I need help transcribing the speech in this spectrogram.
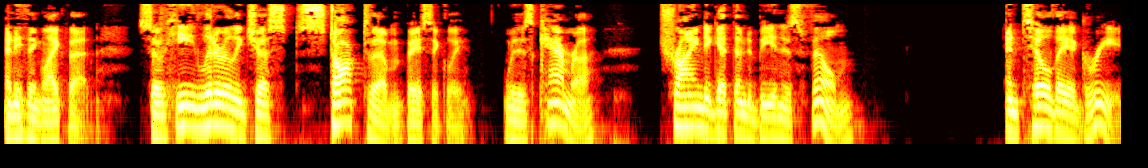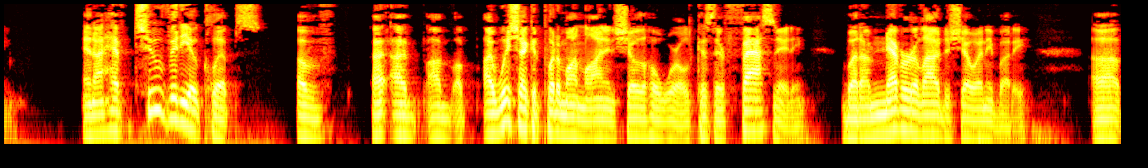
anything like that. So he literally just stalked them, basically, with his camera, trying to get them to be in his film until they agreed. And I have two video clips of. I, I, I, I wish I could put them online and show the whole world because they're fascinating, but I'm never allowed to show anybody. Uh,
